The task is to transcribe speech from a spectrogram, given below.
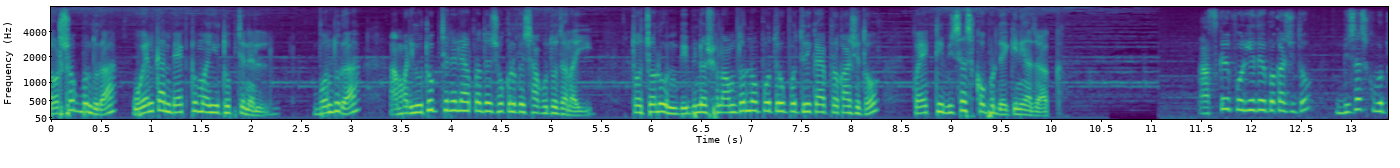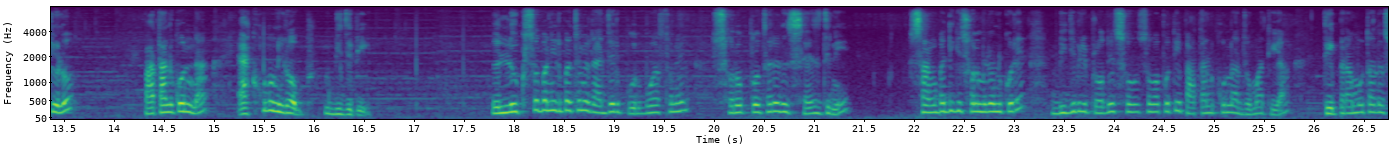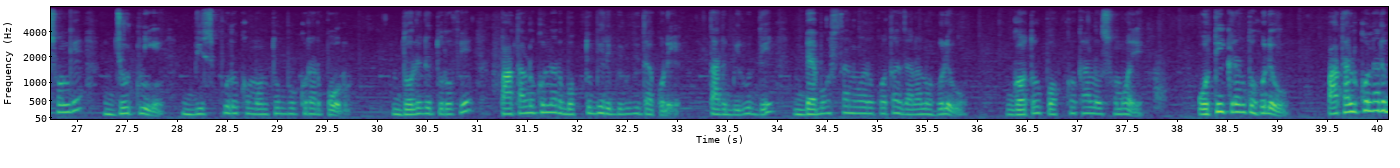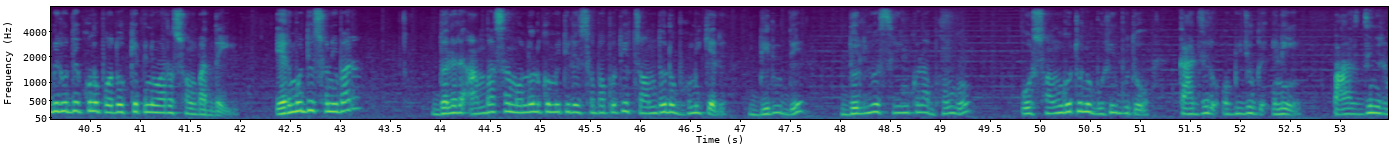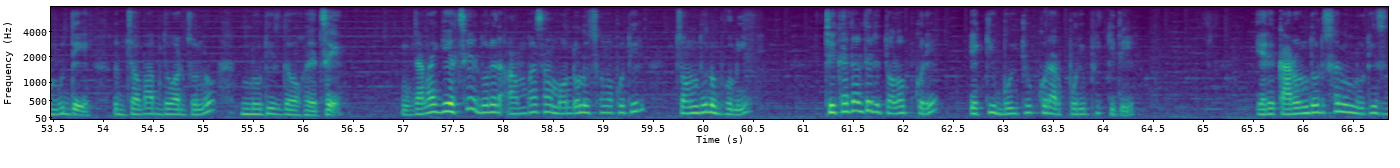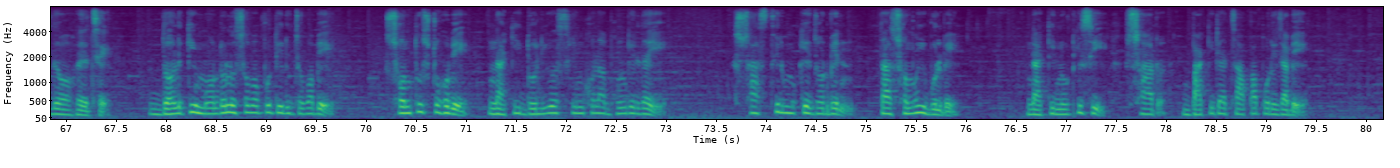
দর্শক বন্ধুরা welcome back to my YouTube channel বন্ধুরা, আমার ইউটিউব চ্যানেলে আপনাদের সকলকে স্বাগত জানাই। তো চলুন বিভিন্ন সুনামধন্য পত্র পত্রিকায় প্রকাশিত কয়েকটি বিশেষ খবর দেখে নেওয়া যাক। আজকের ফরিয়াদে প্রকাশিত বিশেষ খবরটি হল পাতালকন্যা এখনও নীরব বিজেপি। লোকসভা নির্বাচনে রাজ্যের পূর্ব আসনের সড়ক প্রচারের শেষ দিনে সাংবাদিক সম্মেলন করে বিজেপির প্রদেশ সহসভাপতি পাতালকন্যা জমাতিয়া তীব্রামতার সঙ্গে জোট নিয়ে বিস্ফোরক মন্তব্য করার পর দলের তরফে পাতালকন্যার বক্তব্যের বিরোধিতা করে তার বিরুদ্ধে ব্যবস্থা নেওয়ার কথা জানানো হলেও গত পক্ষকাল সময় অতিক্রান্ত হলেও পাতালকোনার বিরুদ্ধে কোনো পদক্ষেপ নেওয়ার সংবাদ নেই। এর মধ্যে শনিবার দলের আম্বাসা মণ্ডল কমিটির সভাপতি চন্দন ভূমিকের বিরুদ্ধে দলীয় শৃঙ্খলা ভঙ্গ ও সংগঠন বহির্ভূত কাজের অভিযোগ এনে পাঁচ দিনের মধ্যে জবাব দেওয়ার জন্য নোটিশ দেওয়া হয়েছে। জানা গিয়েছে, দলের আম্বাসা মণ্ডল সভাপতির চন্দন ভৌমিক ঠিকাদারদের তলব করে একটি বৈঠক করার পরিপ্রেক্ষিতে এর কারণ দর্শানো নোটিশ দেওয়া হয়েছে। দল কি মণ্ডল সভাপতির জবাবে সন্তুষ্ট হবে, নাকি দলীয় শৃঙ্খলা ভঙ্গের দায়ে শাস্তির মুখে জড়বেন তা সময়ই বলবে। নাকি নোটিশই সার বাকিটা চাপা পড়ে যাবে?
